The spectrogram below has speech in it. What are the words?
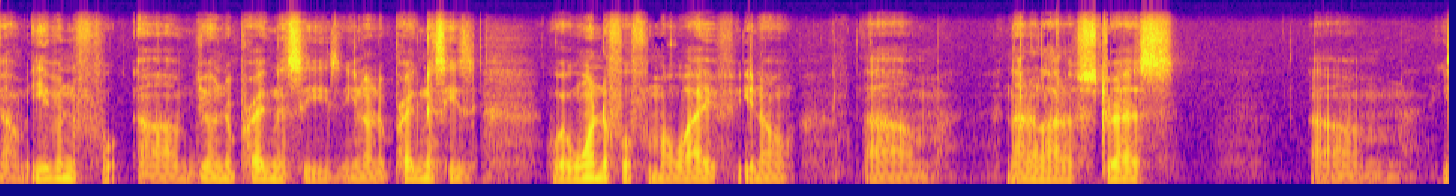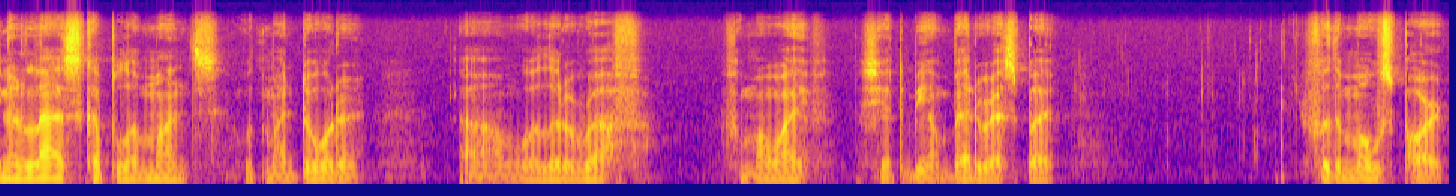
Um, even for, um, during the pregnancies, you know, the pregnancies were wonderful for my wife. You know, um, not a lot of stress. Um, you know, the last couple of months with my daughter uh, were a little rough for my wife. She had to be on bed rest, but for the most part,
